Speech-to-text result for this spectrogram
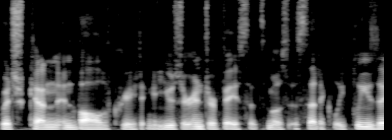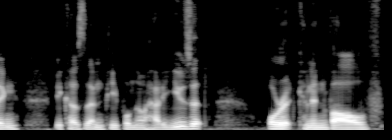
which can involve creating a user interface that's most aesthetically pleasing because then people know how to use it, or it can involve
